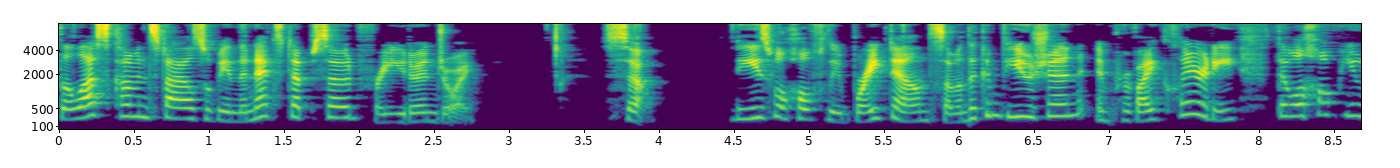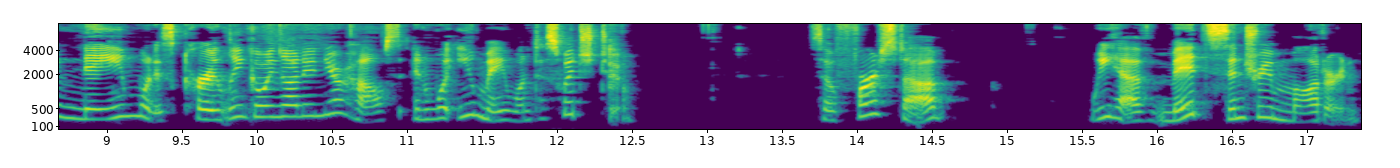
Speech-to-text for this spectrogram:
The less common styles will be in the next episode for you to enjoy. So, these will hopefully break down some of the confusion and provide clarity that will help you name what is currently going on in your house and what you may want to switch to. So, first up, we have mid century modern.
